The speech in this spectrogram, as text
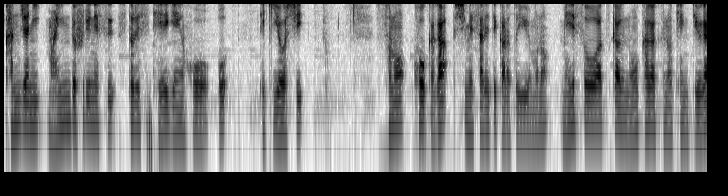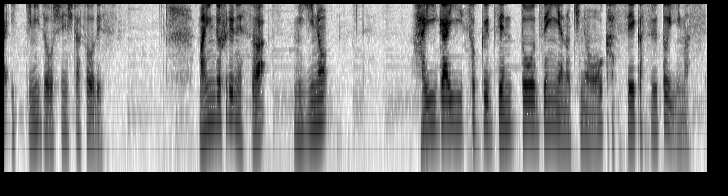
患者にマインドフルネスストレス低減法を適用しその効果が示されてからというもの瞑想を扱う脳科学の研究が一気に増進したそうです。マインドフルネスは右の肺外側前頭前野の機能を活性化するといいます。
